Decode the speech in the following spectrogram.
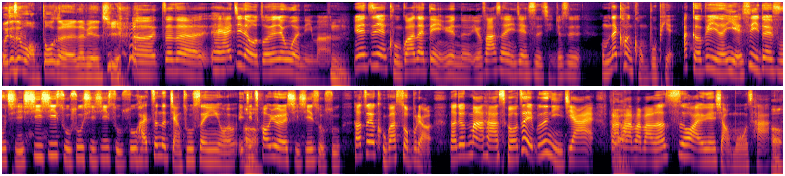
我就是往多个人那边去。呃，真的，还还记得我昨天就问你吗？嗯，因为之前苦瓜在电影院呢，有发生一件事情，就是我们在看恐怖片啊，隔壁呢也是一对夫妻，窸窸窣窣，窸窸窣窣，还真的讲出声音哦，已经超越了窸窸窣窣。然后最后苦瓜受不了了，然后就骂他说：“这也不是你家哎，啪啦啪啦啪啦。”然后事后还有点小摩擦。嗯。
